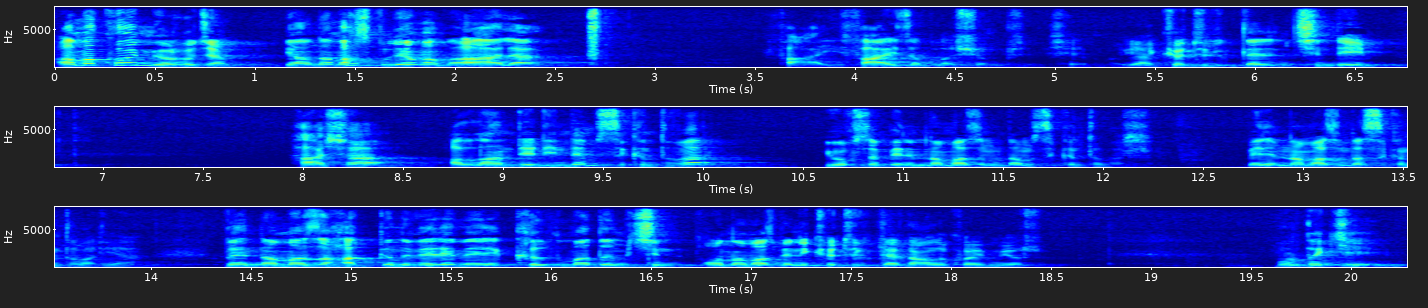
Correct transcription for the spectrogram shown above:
Ama koymuyor hocam. Ya namaz kılıyorum ama hala faiz, faize bulaşıyorum. Şey, ya kötülüklerin içindeyim. Haşa Allah'ın dediğinde mi sıkıntı var yoksa benim namazımda mı sıkıntı var? Benim namazımda sıkıntı var ya. Ve namazı hakkını veremeyerek kılmadığım için o namaz beni kötülüklerden alıkoymuyor. Buradaki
